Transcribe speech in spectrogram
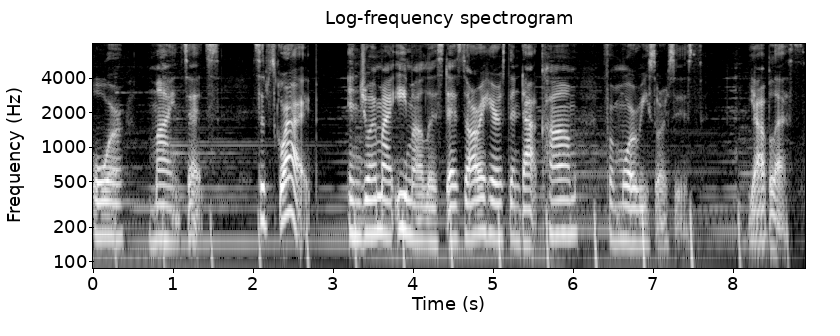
or mindsets. Subscribe. and join my email list at zarahairston.com for more resources. Y'all bless.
